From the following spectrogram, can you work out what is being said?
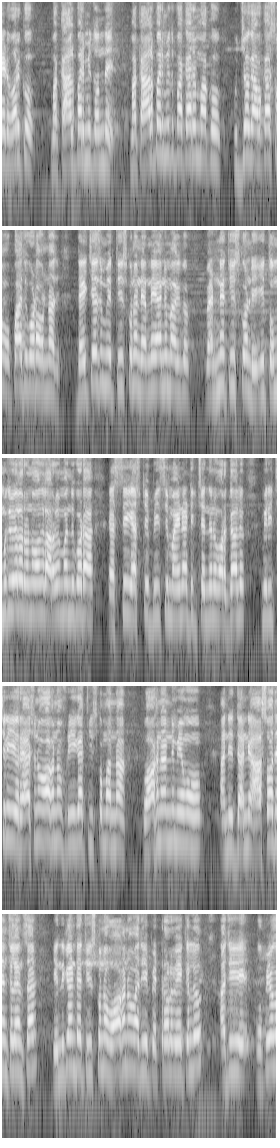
ఏడు వరకు మా కాలపరిమితి ఉంది. మా కాలపరిమితి ప్రకారం మాకు ఉద్యోగ అవకాశం ఉపాధి కూడా ఉన్నది. దయచేసి మీరు తీసుకున్న నిర్ణయాన్ని మాకు వెంటనే తీసుకోండి. ఈ తొమ్మిది వేల రెండు వందల అరవై మంది కూడా ఎస్సీ ఎస్టీ బీసీ మైనార్టీకి చెందిన వర్గాలు మీరు ఇచ్చిన ఈ రేషన్ వాహనం ఫ్రీగా తీసుకోమన్న వాహనాన్ని మేము అని దాన్ని ఆస్వాదించలేము సార్. ఎందుకంటే తీసుకున్న వాహనం అది పెట్రోల్ వెహికల్ అది ఉపయోగ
